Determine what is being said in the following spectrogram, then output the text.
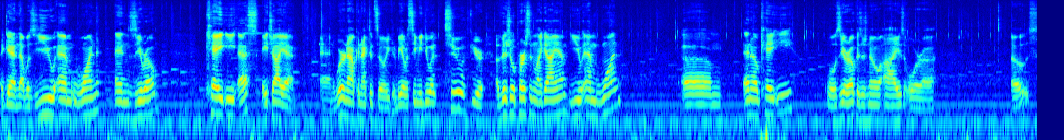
Again, that was UM1N0KESHIN. And we're now connected, so you can be able to see me do it too if you're a visual person like I am. UM1 um, N-O-K-E well, zero because there's no I's or uh, O's.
